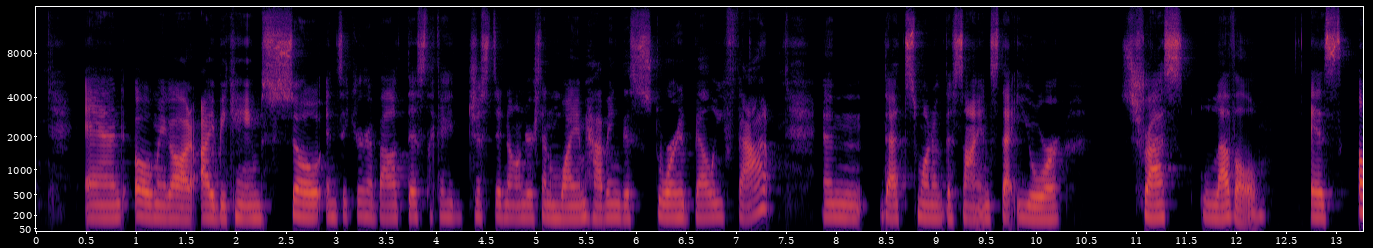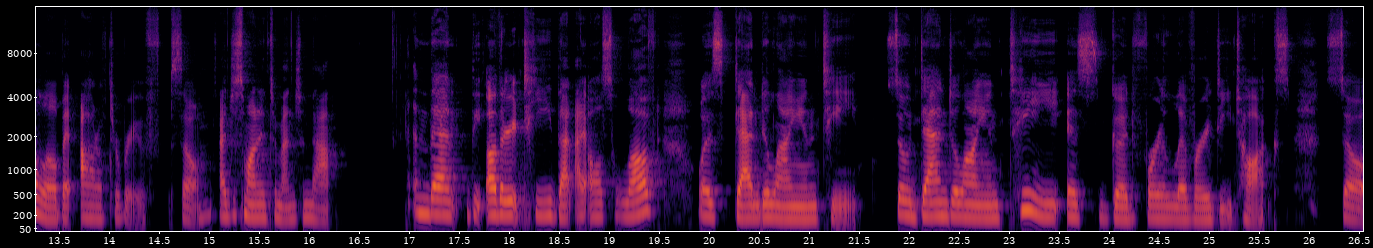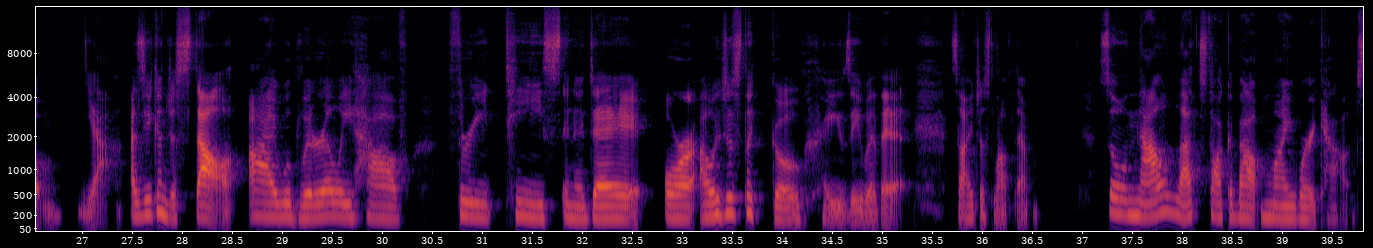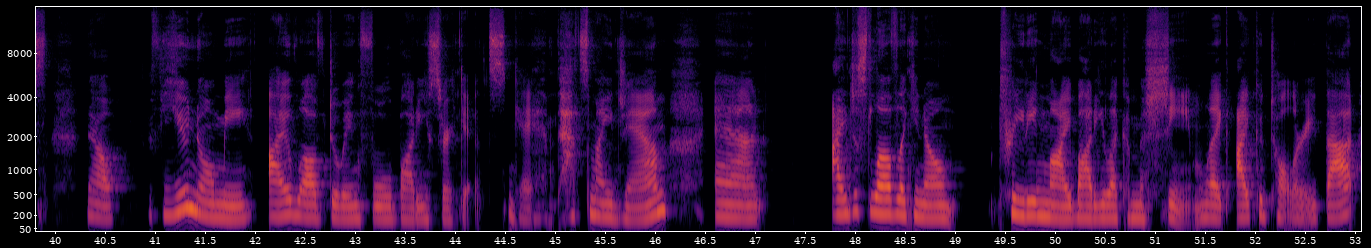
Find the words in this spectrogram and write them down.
And oh my God, I became so insecure about this. Like, I just didn't understand why I'm having this stored belly fat. And that's one of the signs that your stress level is a little bit out of the roof. So I just wanted to mention that. And then the other tea that I also loved was dandelion tea. So, dandelion tea is good for liver detox. So, yeah, as you can just tell, I would literally have three teas in a day, or I would just like go crazy with it. So, I just love them. So, now let's talk about my workouts. Now, if you know me, I love doing full body circuits. Okay. That's my jam. And I just love, like, you know, treating my body like a machine. Like, I could tolerate that,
